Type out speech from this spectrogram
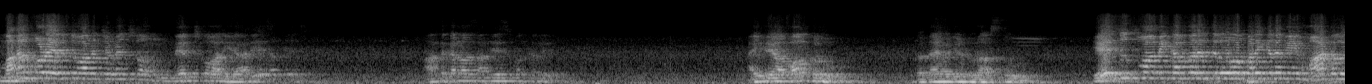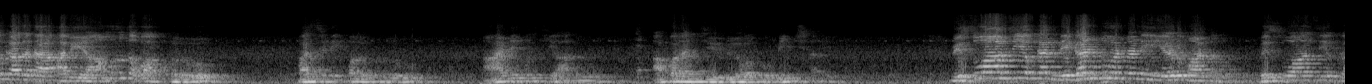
మనం కూడా ఎదుటి వారిని క్షమించడం నేర్చుకోవాలి. అదే సందేశం. అంతకన్నా సందేశం అక్కర్లేదు. అయితే ఆ వాక్కులు ఒక దైవజనుడు రాస్తూ యేసు స్వామి కమ్మరితులలో పలికిన మీ మాటలు కాదట అవి అమృత వాక్కులు పసిడి పలుకులు. ఆణిముత్యాలు అపరంజి విలువకు మించినవి విశ్వాసి యొక్క నిఘంటు అంటే ఈ ఏడు మాటలు. విశ్వాసి యొక్క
